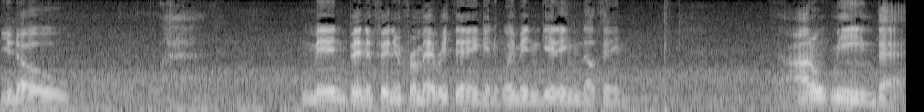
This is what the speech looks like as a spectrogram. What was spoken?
you know, men benefiting from everything and women getting nothing. I don't mean that.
